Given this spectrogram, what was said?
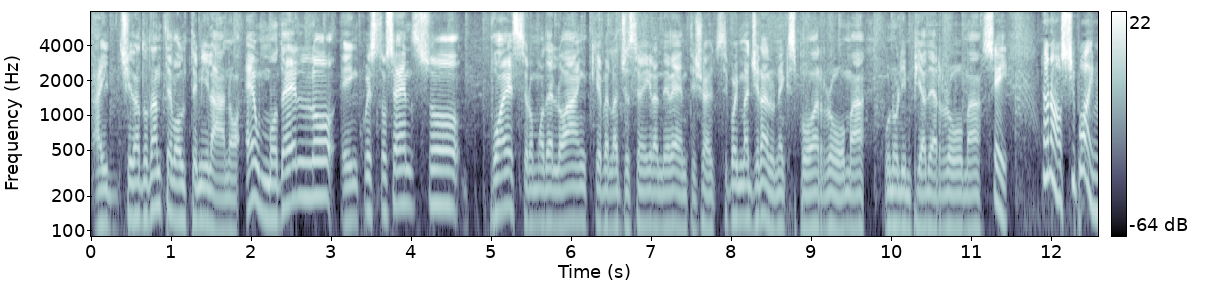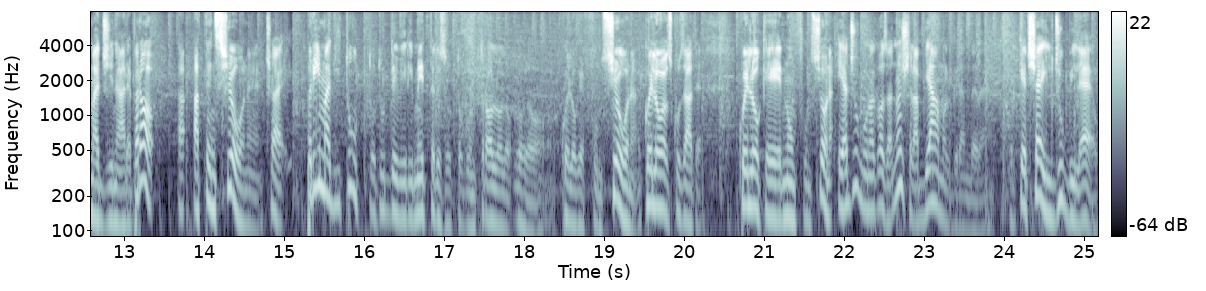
Hai citato tante volte Milano. È un modello e in questo senso può essere un modello anche per la gestione di grandi eventi. Cioè, si può immaginare un Expo a Roma, un'Olimpiade a Roma. Sì, no, no, si può immaginare, però attenzione, cioè prima di tutto tu devi rimettere sotto controllo lo- lo- quello che funziona, quello, scusate, quello che non funziona. E aggiungo una cosa, noi ce l'abbiamo il grande evento, perché c'è il giubileo.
